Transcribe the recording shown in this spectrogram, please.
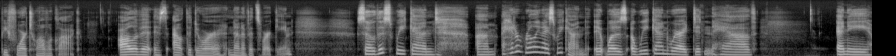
before 12 o'clock. All of it is out the door, none of it's working. So this weekend, um, I had a really nice weekend. It was a weekend where I didn't have any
